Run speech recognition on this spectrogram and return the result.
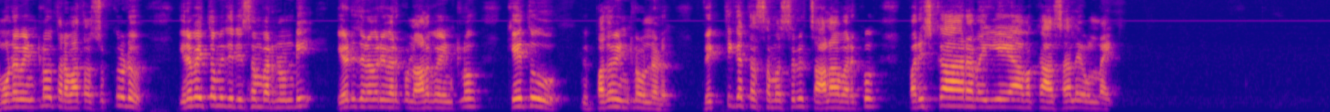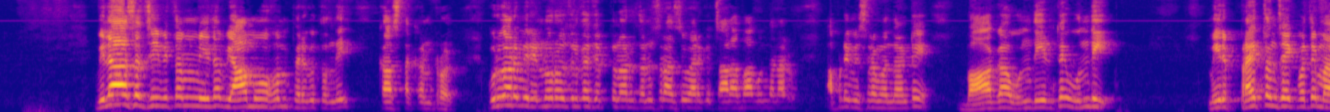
మూడవ ఇంట్లో తర్వాత శుక్రుడు ఇరవై తొమ్మిది డిసెంబర్ నుండి ఏడు జనవరి వరకు నాలుగో ఇంట్లో కేతు పదవ ఇంట్లో ఉన్నాడు. వ్యక్తిగత సమస్యలు చాలా వరకు పరిష్కారమయ్యే అవకాశాలే ఉన్నాయి. విలాస జీవితం మీద వ్యామోహం పెరుగుతుంది. కాస్త కంట్రోల్. గురుగారు మీరు ఎన్నో రోజులుగా చెప్తున్నారు ధనుసు రాశి వారికి చాలా బాగుందన్నారు. అప్పుడే మిశ్రమం ఉందంటే బాగా ఉంది అంటే ఉంది. మీరు ప్రయత్నం చేయకపోతే మా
